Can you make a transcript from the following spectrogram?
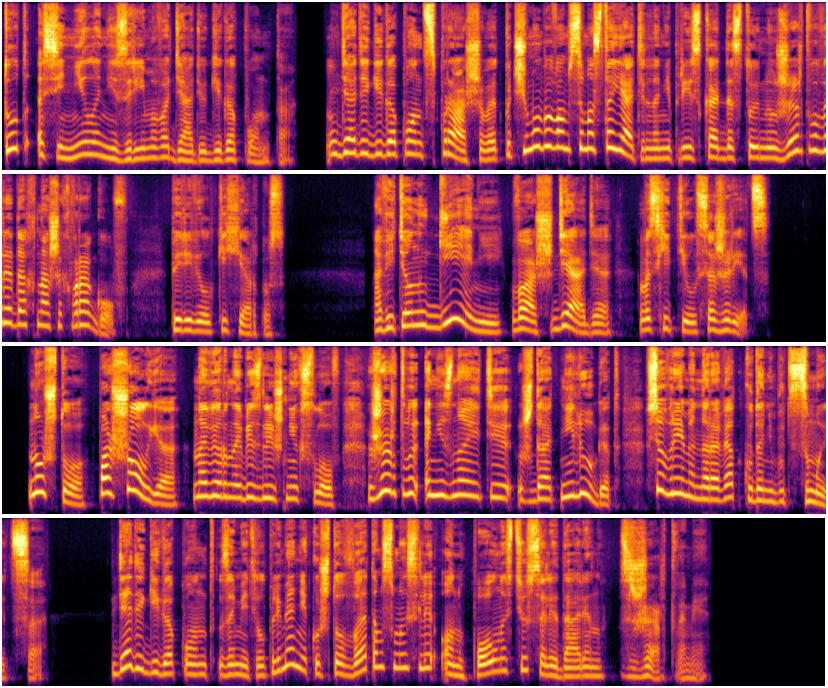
Тут осенило незримого дядю Гигапонта. Дядя Гигапонт спрашивает, почему бы вам самостоятельно не приискать достойную жертву в рядах наших врагов? перевел Кихертус. «А ведь он гений, ваш дядя!» — восхитился жрец. «Ну что, пошел я, наверное, без лишних слов. Жертвы, они, знаете, ждать не любят, все время норовят куда-нибудь смыться». Дядя Гигапонт заметил племяннику, что в этом смысле он полностью солидарен с жертвами.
